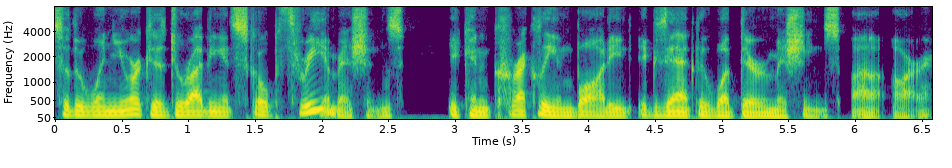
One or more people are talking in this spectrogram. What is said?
so that when York is deriving its scope three emissions, it can correctly embody exactly what their emissions uh, are.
